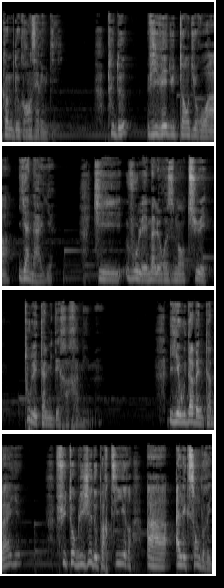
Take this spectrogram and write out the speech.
comme de grands érudits. Tous deux vivaient du temps du roi Yanaï, qui voulait malheureusement tuer tous les Talmidei Chachamim. Yehuda ben Tabaï fut obligé de partir à Alexandrie,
